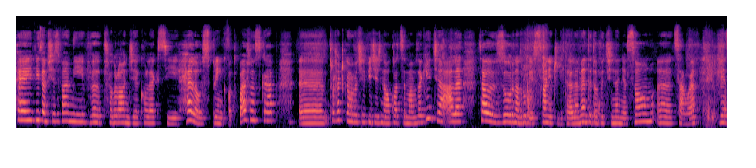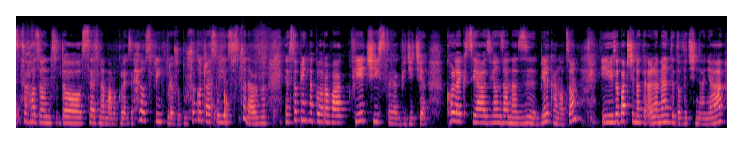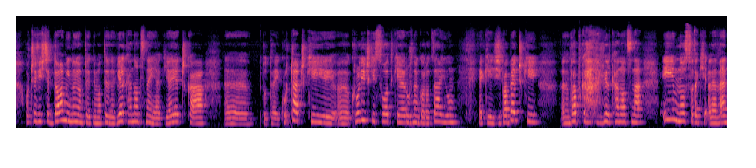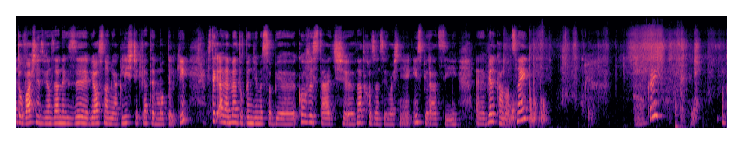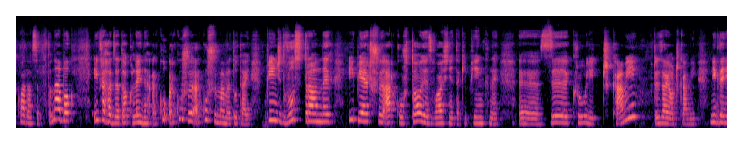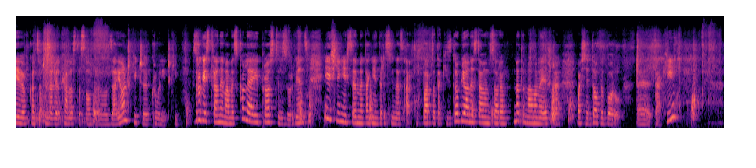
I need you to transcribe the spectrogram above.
Hej, witam się z Wami w przeglądzie kolekcji Hello Spring od Passion Scrap. E, troszeczkę możecie widzieć na okładce mam zagięcia, ale cały wzór na drugiej stronie, czyli te elementy do wycinania są e, całe. Więc przechodząc do sedna mamy kolekcję Hello Spring, która już od dłuższego czasu jest w sprzedaży. Jest to piękna, kolorowa, kwiecista, jak widzicie, kolekcja związana z Wielkanocą. I zobaczcie na te elementy do wycinania. Oczywiście dominują tutaj te motywy wielkanocne, jak jajeczka, e, tutaj kurczaczki, e, króliczki słodkie różnego rodzaju, jakieś babeczki, e, babka wielkanocna i mnóstwo takich elementów właśnie związanych z wiosną, jak liście, kwiaty, motylki. Z tych elementów będziemy sobie korzystać w nadchodzącej właśnie inspiracji wielkanocnej. Ok. Odkładam sobie to na bok i przechodzę do kolejnych arku arkuszy. Arkuszy mamy tutaj pięć dwustronnych i pierwszy arkusz to jest właśnie taki piękny e, z króliczkami czy zajączkami. Nigdy nie wiem w końcu, czy na Wielkanoc to są to zajączki, czy króliczki. Z drugiej strony mamy z kolei prosty wzór, więc jeśli nie chcemy, tak nie interesuje nas arkusz bardzo taki zdobiony stałym wzorem, no to mamy jeszcze właśnie do wyboru e, taki.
